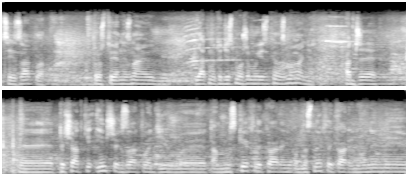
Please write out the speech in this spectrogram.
цей заклад. Просто я не знаю, як ми тоді зможемо їздити на змагання. Адже е, печатки інших закладів, е, там міських лікарень, обласних лікарень, вони не,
